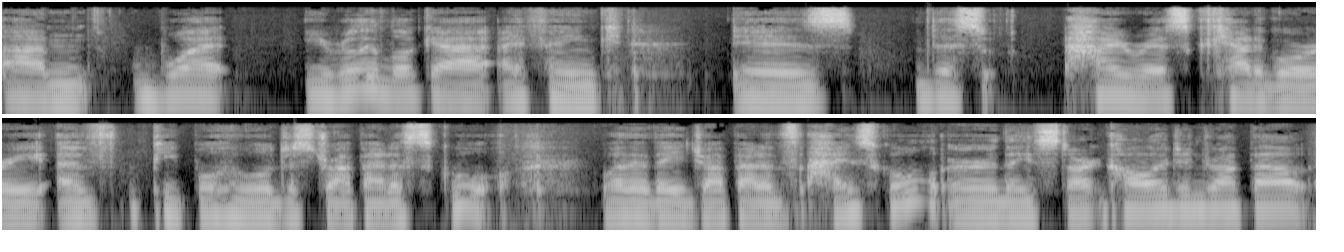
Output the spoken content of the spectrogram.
um, what you really look at, I think, is this high risk category of people who will just drop out of school, whether they drop out of high school or they start college and drop out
